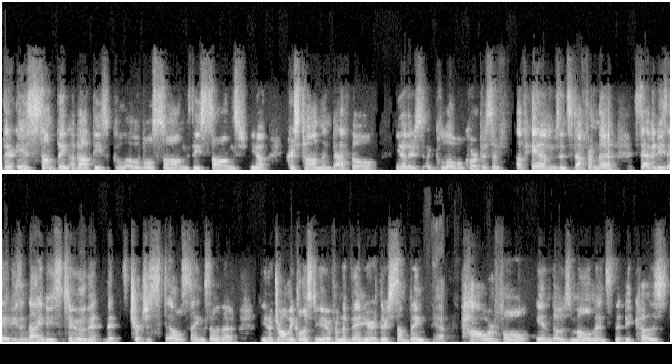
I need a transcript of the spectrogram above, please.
there is something about these global songs, these songs, you know, Chris Tomlin, Bethel, you know, there's a global corpus of, of hymns and stuff from the 70s, 80s, and 90s too that that churches still sing some of the, you know, draw me close to you from the vineyard. There's something yep. powerful in those moments that because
